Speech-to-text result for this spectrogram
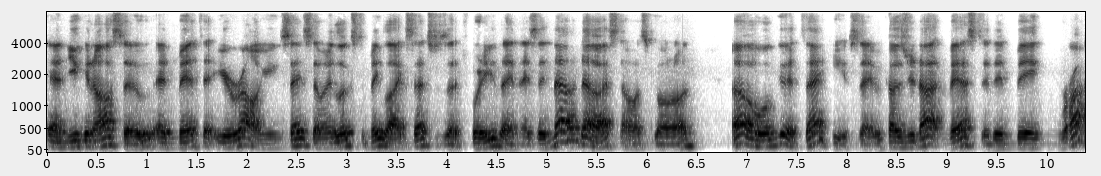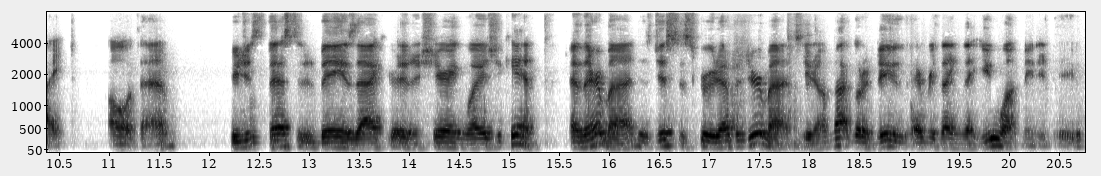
And you can also admit that you're wrong. You can say something, it looks to me like such and such. What do you think? And they say, no, no, that's not what's going on. Oh, well, good. Thank you, say, because you're not vested in being right all the time. You're just mm-hmm. vested in being as accurate and as sharing way as you can. And their mind is just as screwed up as your mind. You know, I'm not going to do everything that you want me to do.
